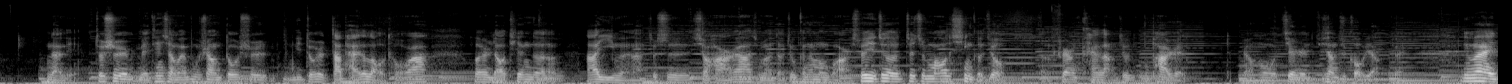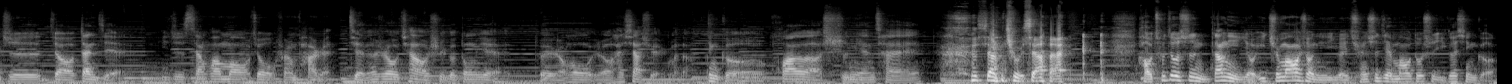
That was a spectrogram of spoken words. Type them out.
那里，就是每天小卖部上都是你都是打牌的老头啊，或者聊天的。阿姨们啊，就是小孩儿啊什么的，就跟他们玩，所以这个这只猫的性格就呃非常开朗，就不怕人，然后见人就像只狗一样。对，另外一只叫蛋姐，一只三花猫，就非常怕人。捡的时候恰好是一个冬夜，对，然后然后还下雪什么的，性格花了十年才相处下来。好处就是当你有一只猫的时候，你以为全世界猫都是一个性格；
